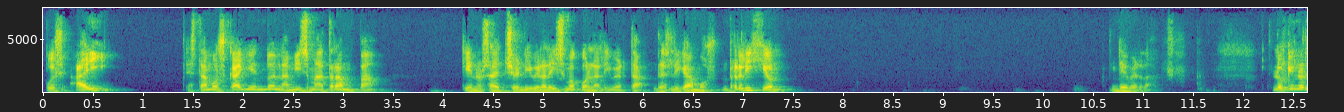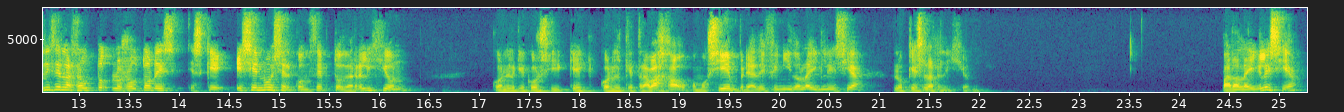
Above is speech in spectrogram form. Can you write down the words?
pues ahí estamos cayendo en la misma trampa que nos ha hecho el liberalismo con la libertad. Desligamos religión de verdad. Lo que nos dicen los, autores es que ese no es el concepto de religión con el que, trabaja, o como siempre ha definido la Iglesia, lo que es la religión. Para la Iglesia,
